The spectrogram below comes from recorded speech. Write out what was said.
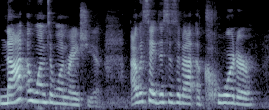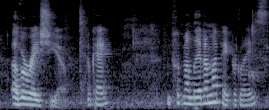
Not a one-to-one -one ratio. I would say this is about a quarter of a ratio, okay? Put my lid on my paper glaze.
